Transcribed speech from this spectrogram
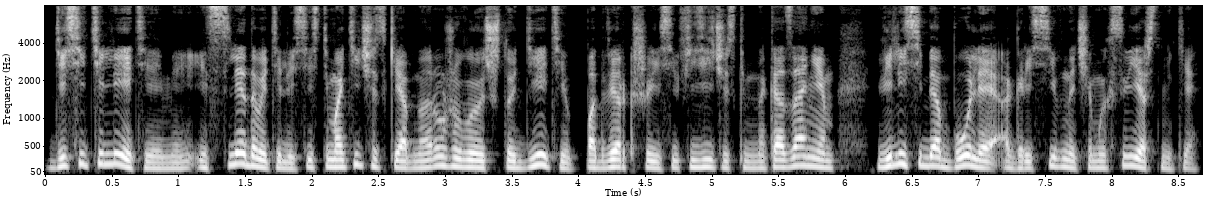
Десятилетиями исследователи систематически обнаруживают, что дети, подвергшиеся физическим наказаниям, вели себя более агрессивно, чем их сверстники,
